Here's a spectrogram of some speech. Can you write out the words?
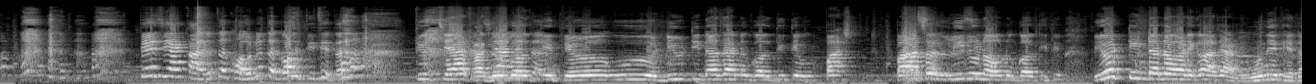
त्यो चिया खानु त खुवाउनु त गल्ती थियो त। त्यो चिया खानु गल्ती थियो ऊ ड्युटी नजानु गल्ती थियो ऊ पास पार्सल लिनु नआउनु गल्ती थियो। यो तिनवटा नगरेको आज हामी हुने थिएन।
